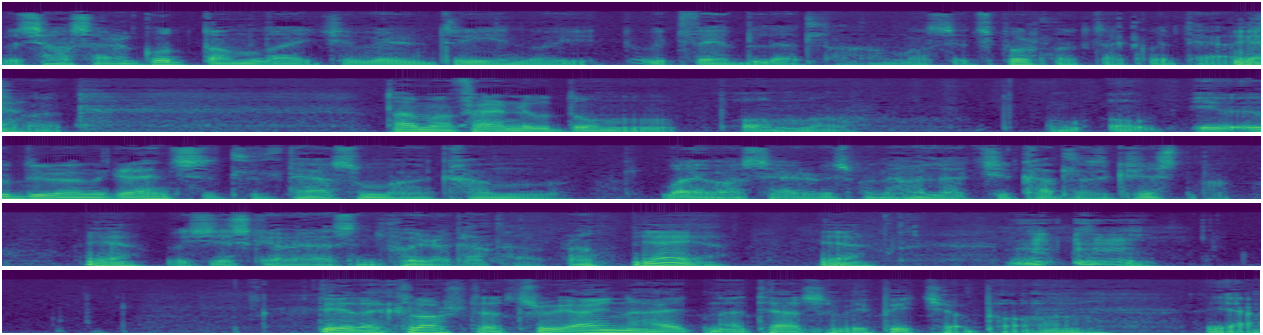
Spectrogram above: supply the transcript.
hvis han sier god damla ikke vil drin og utvebel et eller annet, så er det spørsmålstegn med det. Så tar man ferdig ut om, om, om, om utgjør en grense til det som man kan laiva seg hvis man holder ikke kallet kristna. Ja. Hvis jeg skal være sin fyra kant her, Ja, ja, ja det er det klart at tro enheten er det som vi pitcher på. Ja,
